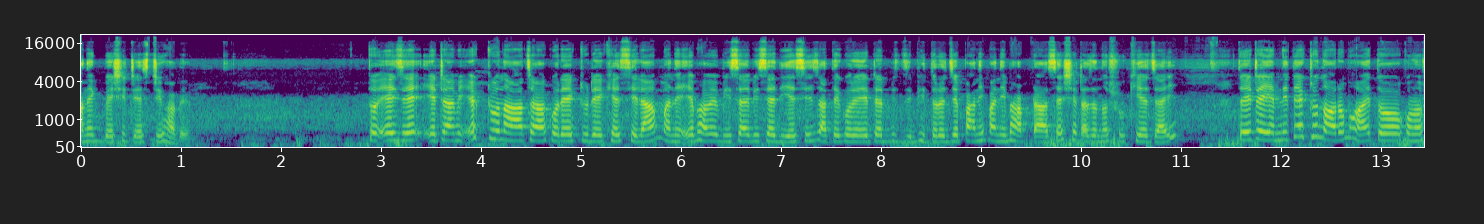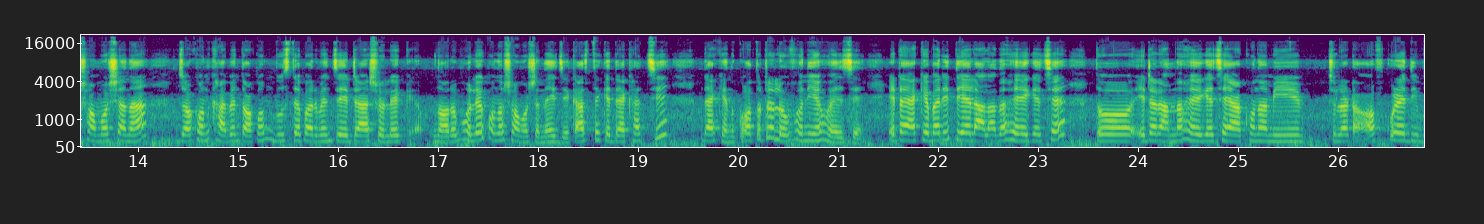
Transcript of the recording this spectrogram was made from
অনেক বেশি টেস্টি হবে। তো এই যে এটা আমি একটু নাড়াচাড়া করে একটু রেখেছিলাম মানে এভাবে বিছায় বিছায় দিয়েছি যাতে করে এটার ভিতরে যে পানি পানি ভাবটা আছে সেটা যেন শুকিয়ে যায়। তো এটা এমনিতে একটু নরম হয় তো কোনো সমস্যা না, যখন খাবেন তখন বুঝতে পারবেন যে এটা আসলে নরম হলেও কোনো সমস্যা নেই। যে কাছ থেকে দেখাচ্ছি, দেখেন কতটা লোভনীয় হয়েছে। এটা একেবারেই তেল আলাদা হয়ে গেছে, তো এটা রান্না হয়ে গেছে, এখন আমি চুলাটা অফ করে দিব।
